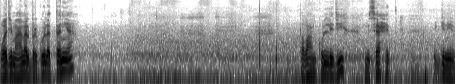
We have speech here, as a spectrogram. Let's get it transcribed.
وادي معانا البرجولة التانية. طبعا كل دي مساحة الجنينة.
